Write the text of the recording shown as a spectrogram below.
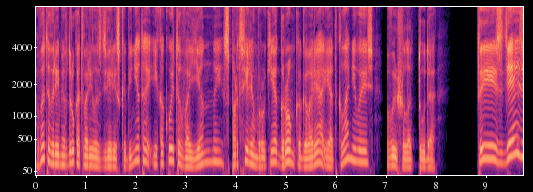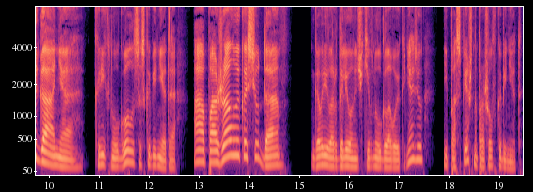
В это время вдруг отворилась дверь из кабинета, и какой-то военный с портфелем в руке, громко говоря и откланиваясь, вышел оттуда. «Ты здесь, Ганя?» — крикнул голос из кабинета. «А пожалуй-ка сюда!» Гаврил Арделеоныч кивнул головой князю и поспешно прошел в кабинет.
